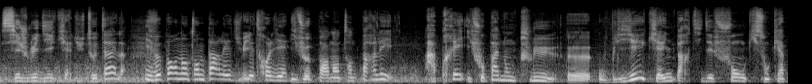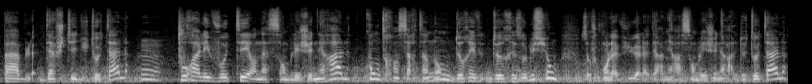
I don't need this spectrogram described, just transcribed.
Si je lui dis qu'il y a du total. Il veut pas en entendre parler du pétrolier. Il veut pas en entendre parler. Après, il faut pas non plus euh, oublier qu'il y a une partie des fonds qui sont capables d'acheter du total hmm. pour aller voter en assemblée générale contre un certain nombre de, résolutions. Sauf qu'on l'a vu à la dernière assemblée générale de Total.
